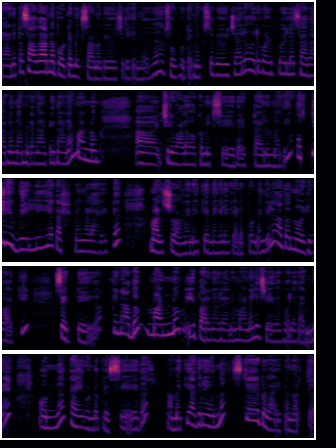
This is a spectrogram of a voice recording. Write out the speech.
ഞാനിപ്പോൾ സാധാരണ പോട്ടി മിക്സാണ് ഉപയോഗിച്ചിരിക്കുന്നത്. സോ പോട്ടി മിക്സ് ഉപയോഗിച്ചാൽ ഒരു കുഴപ്പമില്ല. സാധാരണ നമ്മുടെ നാട്ടിൽ നിന്നാണെങ്കിൽ മണ്ണും വളമൊക്കെ മിക്സ് ചെയ്തിട്ടാലും മതി. ഒത്തിരി വലിയ കഷ്ണങ്ങളായിട്ട് മത്സ്യം അങ്ങനെയൊക്കെ എന്തെങ്കിലും കിടപ്പുണ്ടെങ്കിൽ അതൊന്ന് ഒഴിവാക്കി സെറ്റ് ചെയ്യുക. പിന്നെ അതും മണ്ണും ഈ പറഞ്ഞ പോലെ തന്നെ മണൽ ചെയ്ത പോലെ തന്നെ ഒന്ന് കൈ കൊണ്ട് പ്രസ് ചെയ്ത് അമ്മയ്ക്ക് അതിനെ ഒന്ന് സ്റ്റേബിളായിട്ട് നിർത്തുക.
